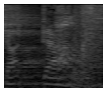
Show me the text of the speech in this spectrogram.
Down.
